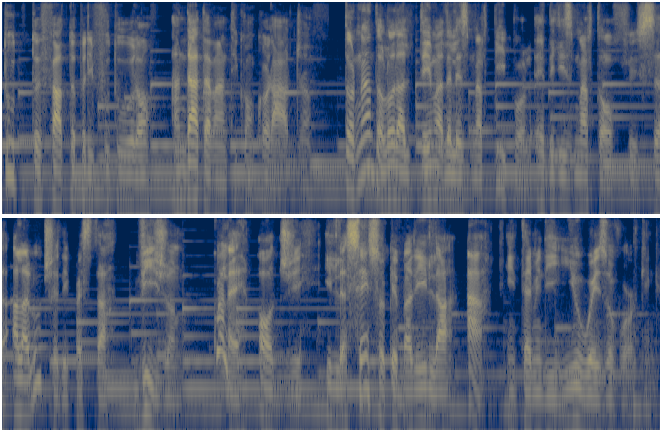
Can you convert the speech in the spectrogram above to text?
tutto è fatto per il futuro, andate avanti con coraggio. Tornando allora al tema delle smart people e degli smart office, alla luce di questa vision, qual è oggi il senso che Barilla ha in termini di new ways of working?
